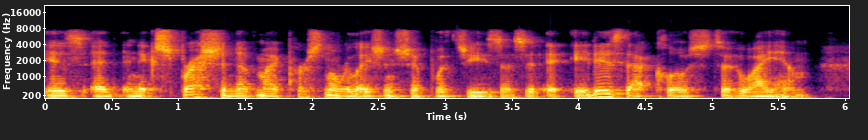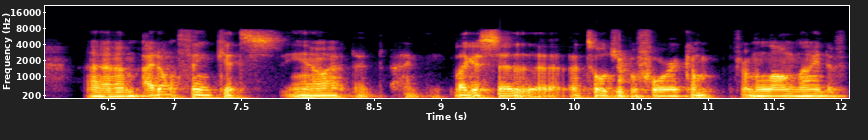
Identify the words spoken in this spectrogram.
is an, an expression of my personal relationship with Jesus. It, it, it is that close to who I am. Um, I don't think it's you know I, I, like I said uh, I told you before I come from a long line of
